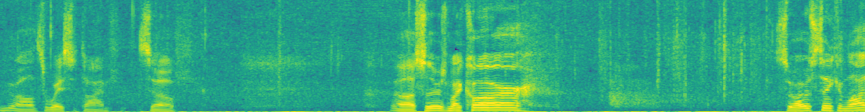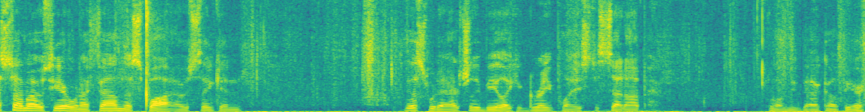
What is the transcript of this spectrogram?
well, it's a waste of time. So, uh, so there's my car. So I was thinking last time I was here when I found this spot, I was thinking this would actually be like a great place to set up. Well, let me back up here.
